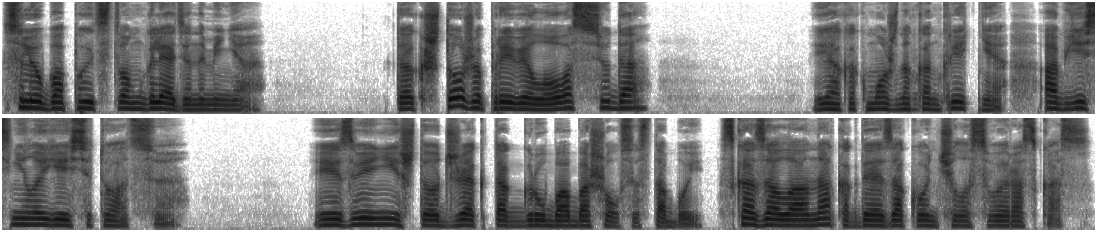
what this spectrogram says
с любопытством, глядя на меня. «Так что же привело вас сюда?» Я как можно конкретнее объяснила ей ситуацию. «Извини, что Джек так грубо обошелся с тобой», — сказала она, когда я закончила свой рассказ.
